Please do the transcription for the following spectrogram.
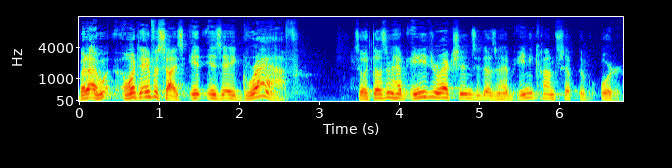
But I want to emphasize it is a graph, so it doesn't have any directions, it doesn't have any concept of order.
